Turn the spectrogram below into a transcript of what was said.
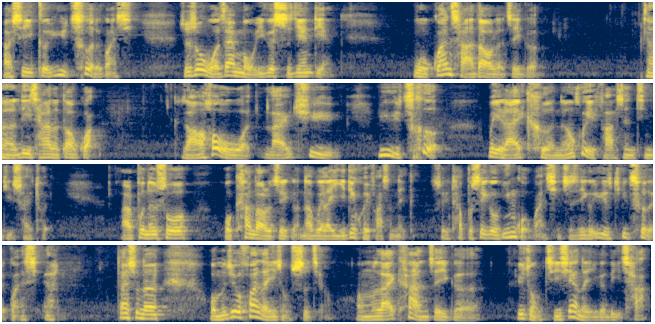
而是一个预测的关系，只是说我在某一个时间点，我观察到了这个呃利差的倒挂。然后我来去预测未来可能会发生经济衰退，而不能说我看到了这个，那未来一定会发生那个。所以它不是一个因果关系，只是一个预预测的关系啊。但是呢，我们就换了一种视角，我们来看这个一种极限的一个利差，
